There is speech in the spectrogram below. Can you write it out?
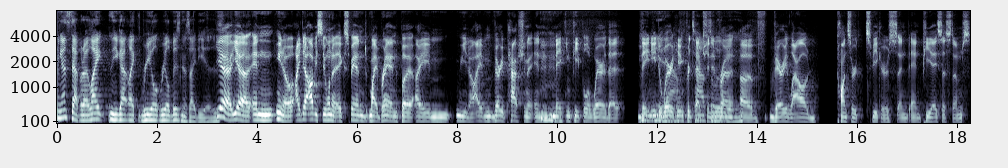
against that, but I like you got like real real business ideas. Yeah, yeah, and you know, I d- obviously want to expand my brand, but I'm, you know, I'm very passionate in Mhm. making people aware that they need to wear hearing protection in front of very loud concert speakers and and PA systems.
